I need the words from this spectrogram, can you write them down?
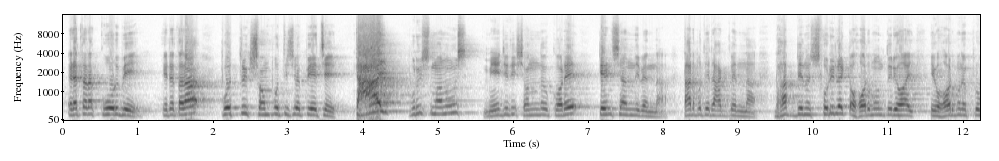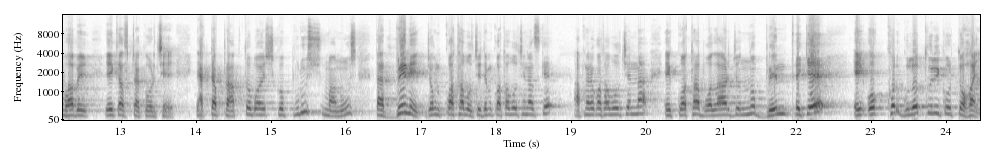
এটা তারা করবে। এটা তারা পৈতৃক সম্পত্তি হিসেবে পেয়েছে। তাই পুরুষ মানুষ, মেয়ে যদি সন্দেহ করে টেনশন নেবেন না। তার প্রতি রাখবেন না। ভাববেন শরীরে একটা হরমোন তৈরি হয়। এই হরমোনের প্রভাবে এই কাজটা করছে। একটা প্রাপ্তবয়স্ক পুরুষ মানুষ, তার ব্রেনে যখন কথা বলছে, যেমন কথা বলছেন আজকে, আপনারা কথা বলছেন না, এই কথা বলার জন্য ব্রেন থেকে এই অক্ষরগুলো তৈরি করতে হয়।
